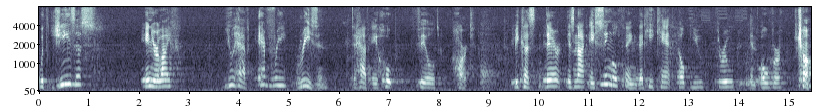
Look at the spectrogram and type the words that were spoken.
With Jesus in your life, you have every reason to have a hope filled heart because there is not a single thing that He can't help you through and overcome.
